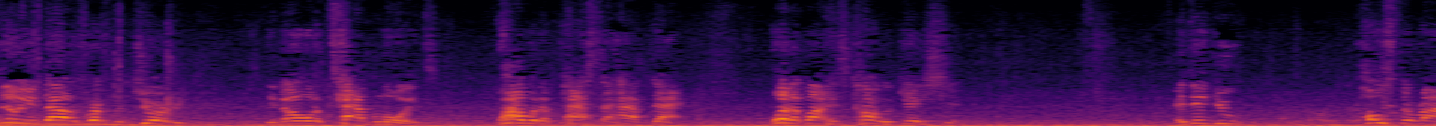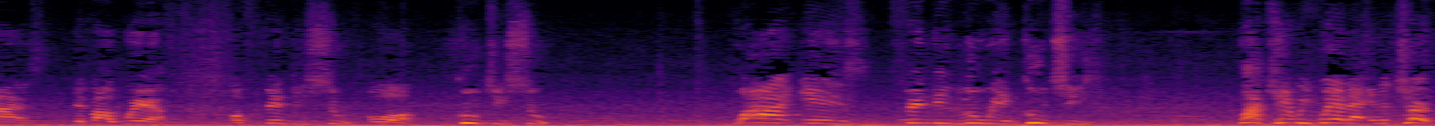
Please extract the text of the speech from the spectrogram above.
million dollars worth of jewelry, in all the tabloids. Why would a pastor have that? What about his congregation? And then you posterize if I wear a Fendi suit or Gucci suit. Why is Fendi, Louis, and Gucci? Why can't we wear that in the church?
